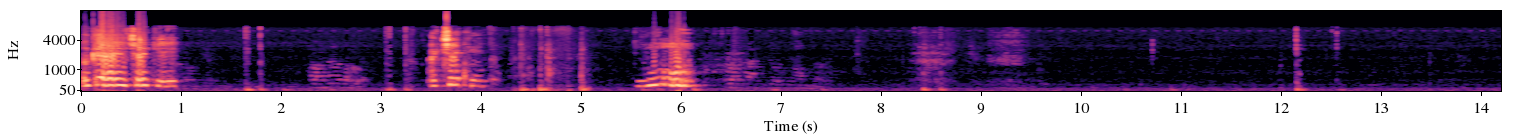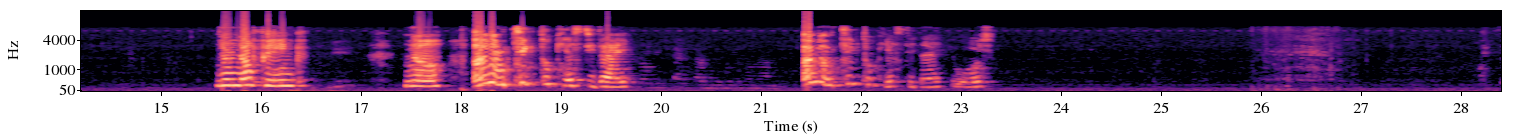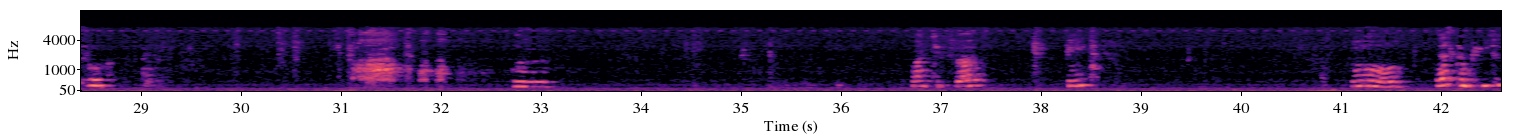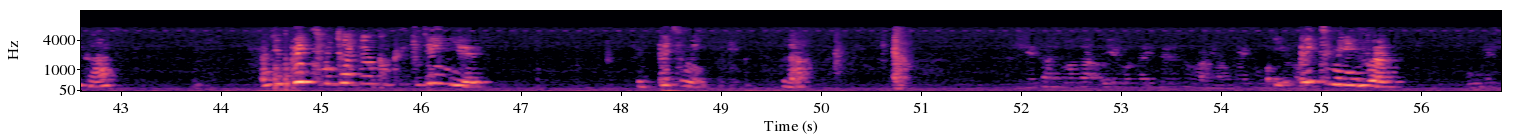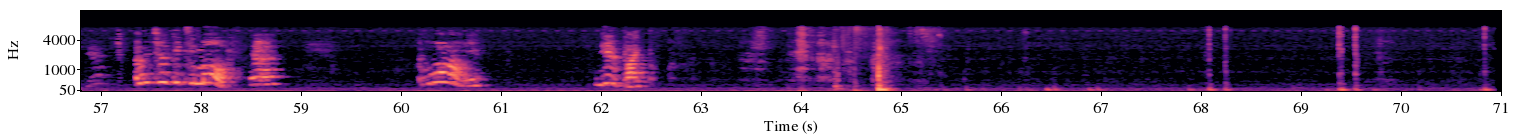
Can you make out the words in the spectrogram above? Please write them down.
Okay, I check it. I check it. Ooh. No, nothing. No, I'm on TikTok yesterday. I'm on TikTok yesterday. It was. 25 feet. Oh, that's computer class. And you beat me to your computer, didn't you? You beat me. No. You beat me even. I'm trying to get him off. Yeah. Why? You bite.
